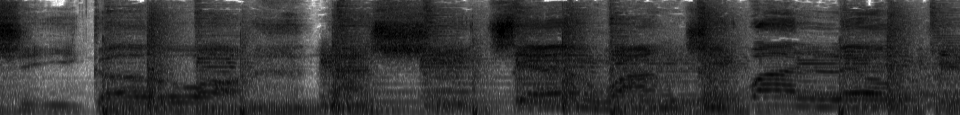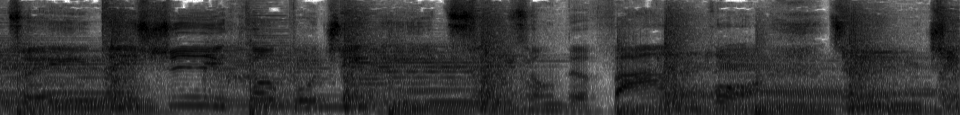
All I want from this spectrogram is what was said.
是一个我。那时间忘记挽留，最美时候不经意匆匆的放火。曾经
